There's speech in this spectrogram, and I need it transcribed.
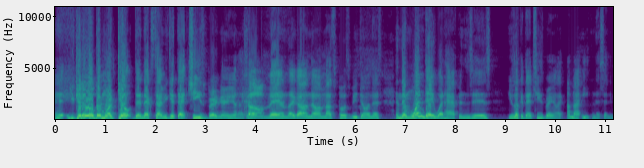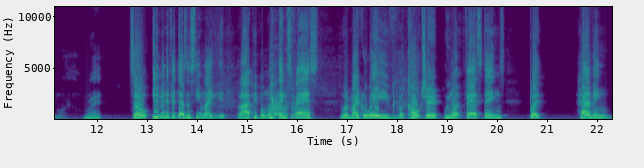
And you get a little bit more guilt the next time you get that cheeseburger and you're like, oh man, like, oh no, I'm not supposed to be doing this. And then one day what happens is you look at that cheeseburger and you're like, I'm not eating this anymore. Right. So even if it doesn't seem like a lot of people want things fast, we're microwave culture, we want fast things, but having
